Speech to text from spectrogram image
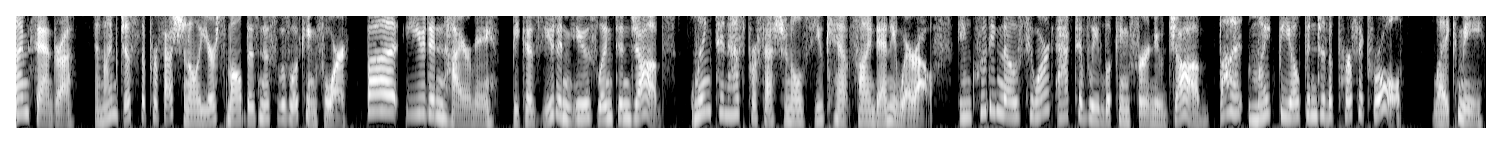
I'm Sandra, and I'm just the professional your small business was looking for. But you didn't hire me because you didn't use LinkedIn jobs. LinkedIn has professionals you can't find anywhere else, including those who aren't actively looking for a new job but might be open to the perfect role, like me.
